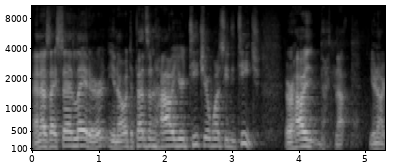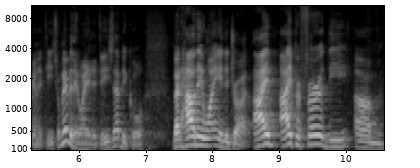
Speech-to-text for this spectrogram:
And as I said later, you know, it depends on how your teacher wants you to teach, or how you, not you're not going to teach, or maybe they want you to teach. That'd be cool, but how they want you to draw it. I I prefer the um,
